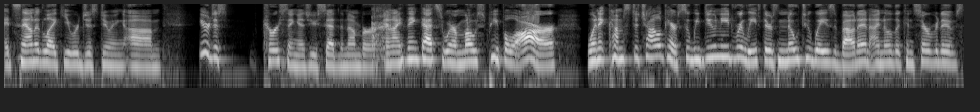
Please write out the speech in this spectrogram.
It sounded like you were just doing um, you were just cursing as you said the number, and I think that's where most people are when it comes to childcare. So we do need relief. There's no two ways about it. I know the conservatives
